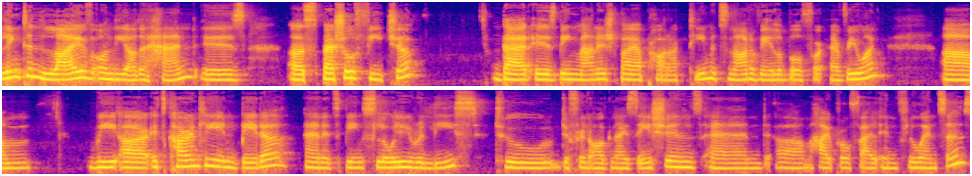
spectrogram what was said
LinkedIn Live, on the other hand, is a special feature that is being managed by a product team. It's not available for everyone. Um, we are, it's currently in beta and it's being slowly released to different organizations and um, high profile influencers.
